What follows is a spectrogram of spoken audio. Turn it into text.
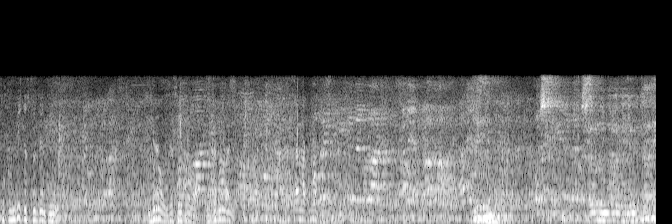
Спокон вічно студенти боролися за свої права, за заборони. Там математика. Шановні народні депутати,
